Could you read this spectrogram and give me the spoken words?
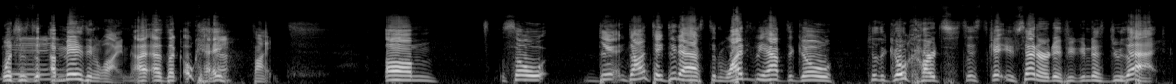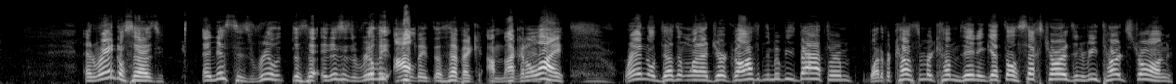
Which is an amazing line. I, I was like, okay, Yeah. fine. Um, so Dan- Dante did ask, then why did we have to go to the go karts to get you centered if you can just do that? And Randal says, and this is real. This, this is really oddly specific. I'm not gonna lie. Randal doesn't want to jerk off in the Mooby's bathroom. What if a customer comes in and gets all sex charged and retard strong?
